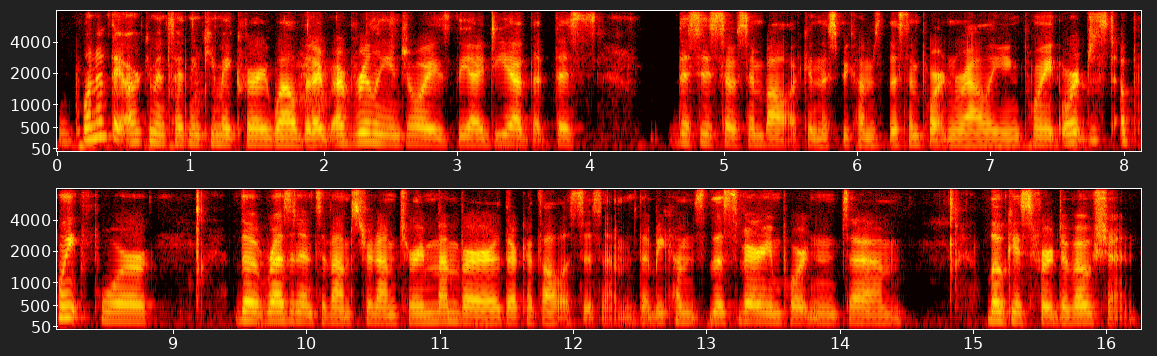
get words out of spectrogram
One of the arguments I think you make very well that I, I really enjoy is the idea that this this is so symbolic and this becomes this important rallying point or just a point for the residents of Amsterdam to remember their Catholicism that becomes this very important um, locus for devotion,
